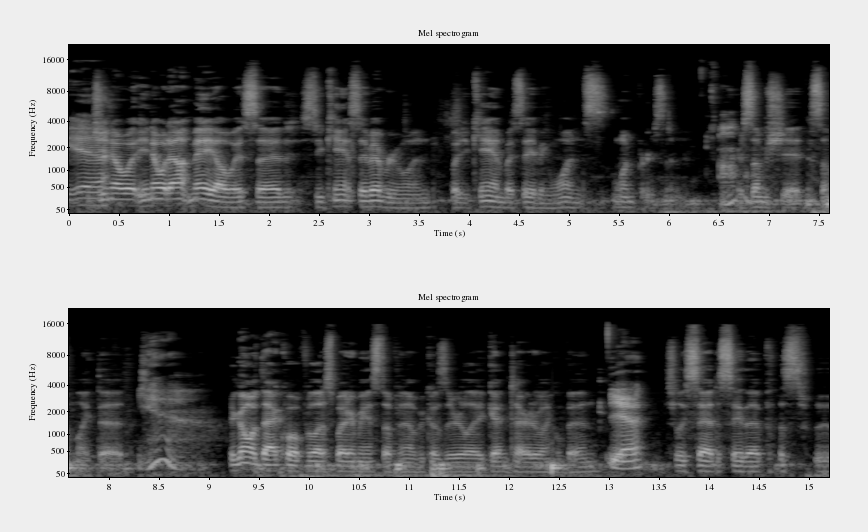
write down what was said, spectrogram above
Yeah. But you know what? You know what Aunt May always said: is you can't save everyone, but you can by saving one one person Oh, or some shit, something like that. yeah. They're going with that quote for a lot of Spider-Man stuff now because they're like getting tired of Uncle Ben. Yeah. It's really sad to say that, but that's what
